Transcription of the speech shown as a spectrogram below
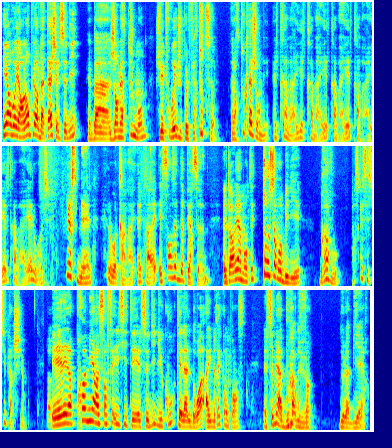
Et en voyant l'ampleur de la tâche, elle se dit, eh ben, j'emmerde tout le monde, je vais prouver que je peux le faire toute seule. Alors toute la journée, elle travaille, elle travaille, elle travaille, elle travaille, elle travaille, elle watch, you smell, elle travaille, elle travaille, et sans aide de personne, elle parvient à monter tout son mobilier. Bravo, parce que c'est super chiant. Et elle est la première à s'en féliciter. Elle se dit du coup qu'elle a le droit à une récompense. Elle se met à boire du vin, de la bière,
